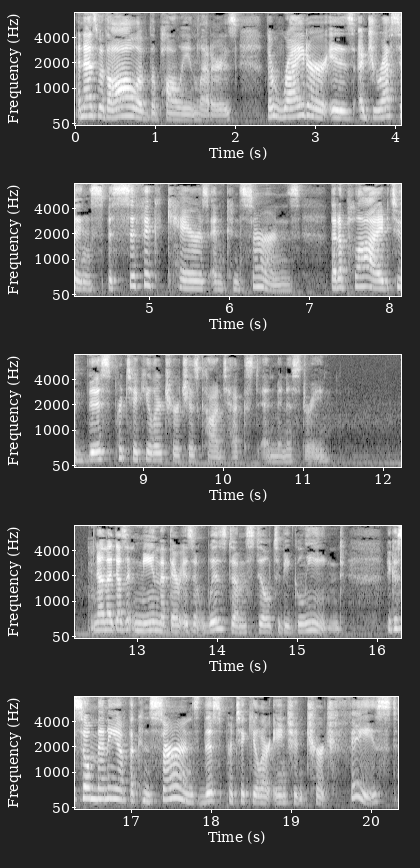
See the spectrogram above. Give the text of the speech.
And as with all of the Pauline letters, the writer is addressing specific cares and concerns that applied to this particular church's context and ministry. Now, that doesn't mean that there isn't wisdom still to be gleaned, because so many of the concerns this particular ancient church faced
